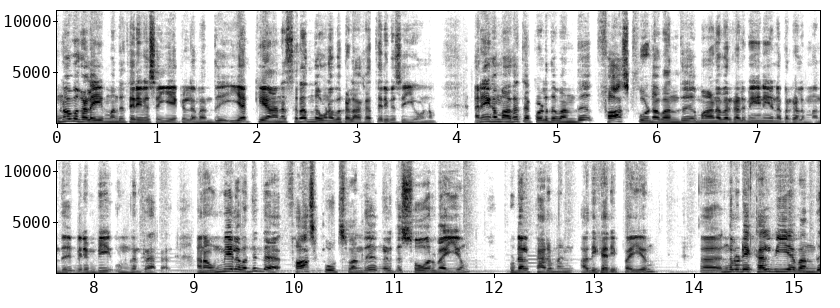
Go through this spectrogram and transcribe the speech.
உணவுகளையும் வந்து தெரிவு செய்யக்கில் வந்து இயற்கையான சிறந்த உணவுகளாக தெரிவு செய்யணும். அநேகமாக தற்பொழுது வந்து ஃபாஸ்ட் ஃபுட்டை வந்து மாணவர்களும் ஏனைய நபர்களும் வந்து விரும்பி உண்கின்றார்கள். ஆனால் உண்மையில் வந்து இந்த ஃபாஸ்ட் ஃபுட்ஸ் வந்து எங்களுக்கு சோர்வையும் உடல் பருமன் அதிகரிப்பையும் எங்களுடைய கல்வியை வந்து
